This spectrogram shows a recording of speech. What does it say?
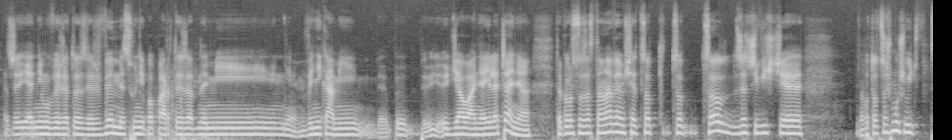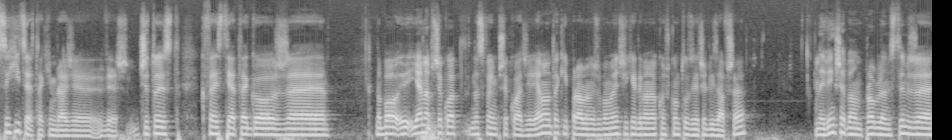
znaczy ja nie mówię, że to jest wiesz, wymysł nie poparty żadnymi, nie wiem, wynikami działania i leczenia, tylko po prostu zastanawiam się, co, co, co rzeczywiście no bo to coś musi być w psychice w takim razie, wiesz. Czy to jest kwestia tego, że. No bo ja na przykład, na swoim przykładzie, ja mam taki problem, że w momencie, kiedy mam jakąś kontuzję, czyli zawsze, Największy mam problem z tym, że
